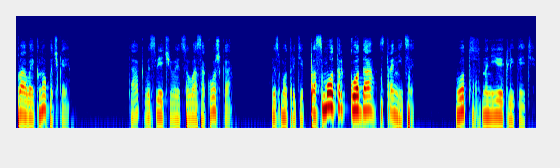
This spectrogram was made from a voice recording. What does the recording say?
правой кнопочкой. Так, высвечивается у вас окошко. Вы смотрите просмотр кода страницы. Вот на нее и кликаете.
